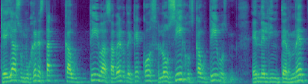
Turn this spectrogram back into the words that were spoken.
que ya su mujer está cautiva a saber de qué cosa, los hijos cautivos en el internet,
